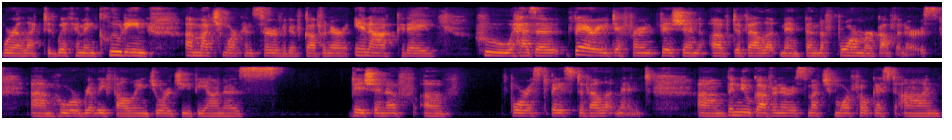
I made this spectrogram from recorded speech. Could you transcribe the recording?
were elected with him, including a much more conservative governor in Acre, who has a very different vision of development than the former governors, um, who were really following Jorge Viana's vision of, of forest-based development. Um, the new governor is much more focused on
